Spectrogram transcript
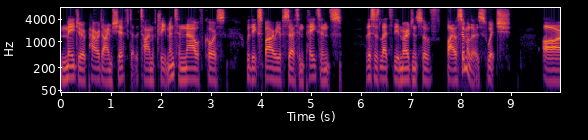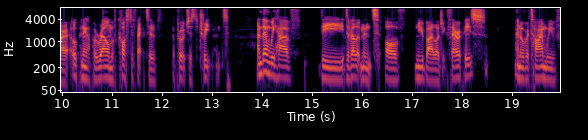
major paradigm shift at the time of treatment, and now, of course, with the expiry of certain patents, this has led to the emergence of biosimilars, which are opening up a realm of cost effective approaches to treatment. And then we have the development of new biologic therapies. And over time, we've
